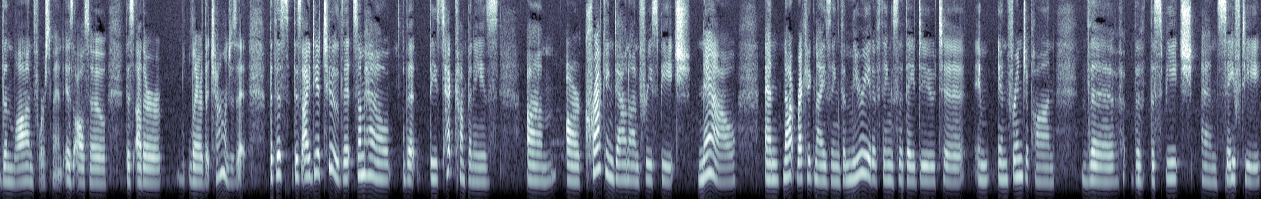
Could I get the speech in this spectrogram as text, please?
than law enforcement is also this other layer that challenges it. But this this idea too that somehow that these tech companies um, are cracking down on free speech now and not recognizing the myriad of things that they do to Im- infringe upon the, the the speech and safety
